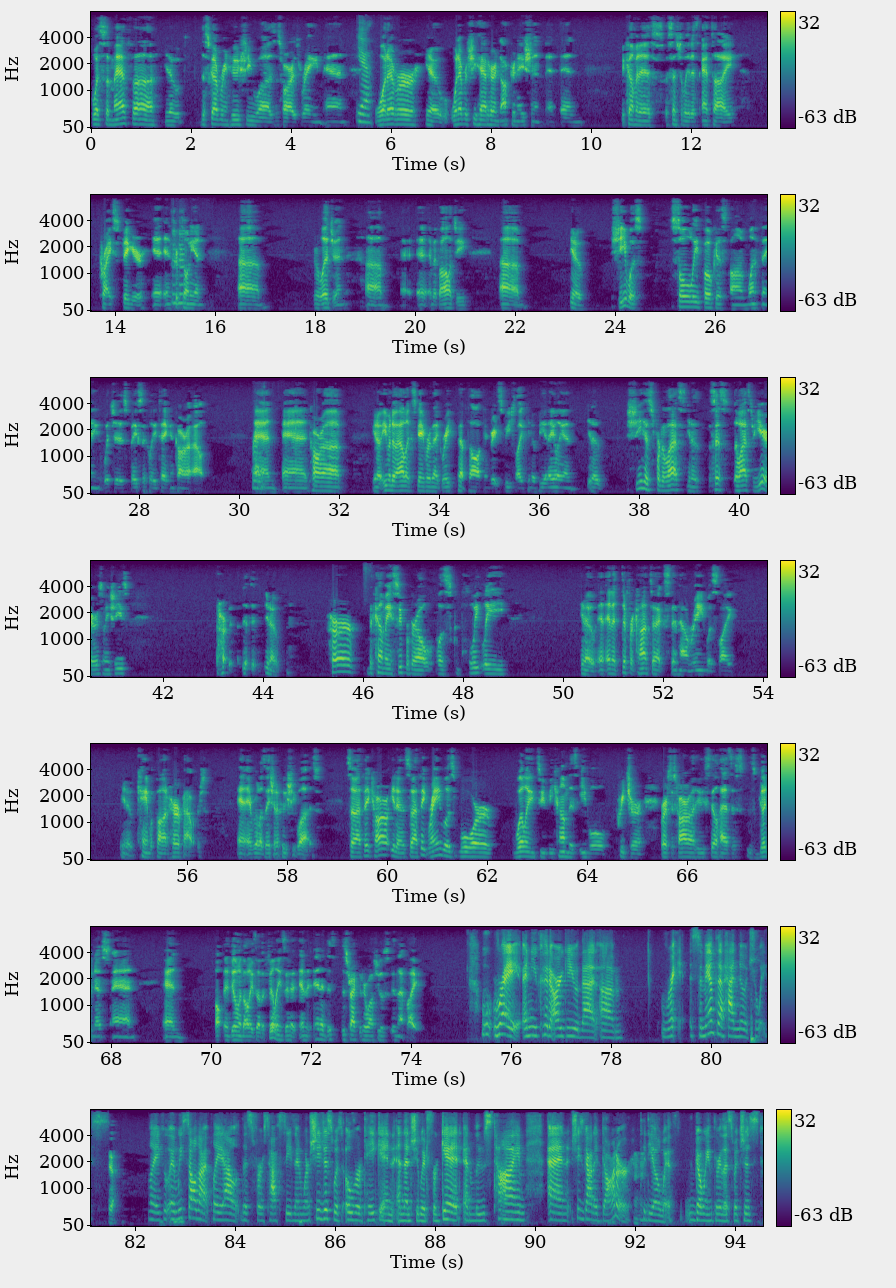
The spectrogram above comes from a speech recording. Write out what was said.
with Samantha you know discovering who she was as far as Reign and yeah whatever you know whenever she had her indoctrination and, and becoming this essentially this anti Christ figure in, in mm-hmm. Kryptonian um, religion um, and, mythology. Um, you know, she was solely focused on one thing, which is basically taking Kara out. Right. And and Kara, you know, even though Alex gave her that great pep talk and great speech, like you know, be an alien, you know, she has for the last you know since the last three years. I mean, she's her, you know, her becoming Supergirl was completely, you know, in, in, a different context than how Reign was like, you know, came upon her powers and, and realization of who she was. So I think Carl, you know, so I think Reign was more willing to become this evil creature versus Kara, who still has this, this goodness and and and dealing with all these other feelings, and it and, and it dis- distracted her while she was in that fight. Well, right, and you could argue that um, Samantha had no choice. Yeah. Like, and we saw that play out this first half season where she just was overtaken, and then she would forget and lose time, and she's got a daughter mm-hmm. to deal with going through this, which is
